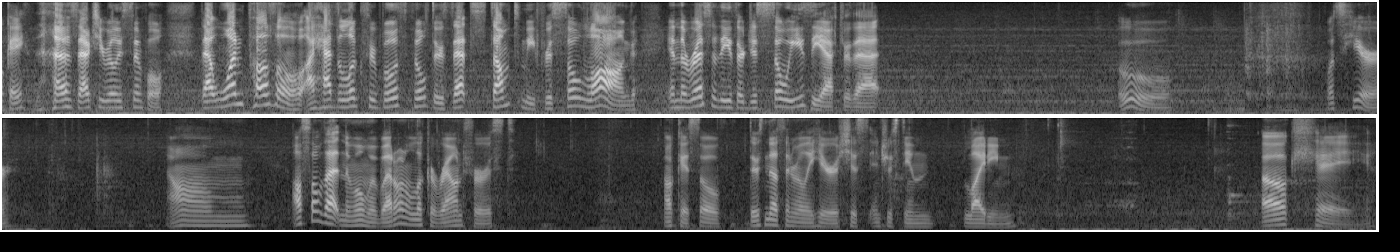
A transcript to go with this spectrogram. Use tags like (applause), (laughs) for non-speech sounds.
Okay, (laughs) that's actually really simple. That one puzzle, I had to look through both filters, that stumped me for so long, and the rest of these are just so easy after that. Ooh. What's here? Um... I'll solve that in a moment, but I don't wanna look around first. Okay, so, there's nothing really here, it's just interesting lighting. Okay...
